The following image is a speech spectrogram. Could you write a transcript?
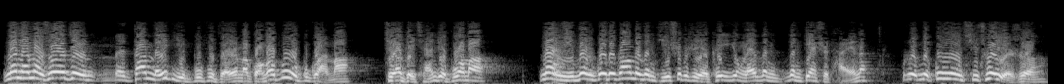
那难道说这他媒体不负责任吗？广告部不管吗？只要给钱就播吗？那你问郭德纲的问题，是不是也可以用来问问电视台呢？不是，那公共汽车也是啊，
